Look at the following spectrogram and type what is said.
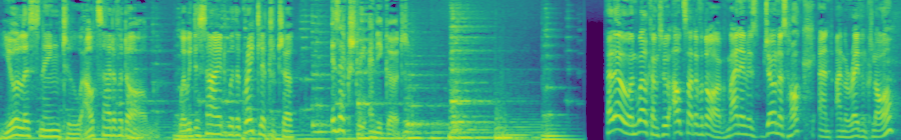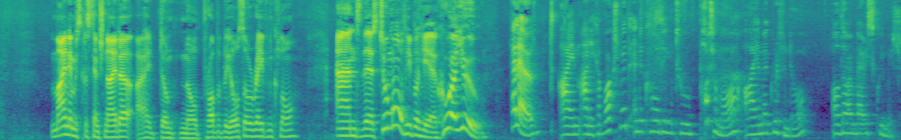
You're listening to Outside of a Dog, where we decide whether great literature is actually any good. Hello and welcome to Outside of a Dog. My name is Jonas Hock and I'm a Ravenclaw. My name is Christian Schneider. I don't know, probably also a Ravenclaw. And there's two more people here. Who are you? Hello, I'm Annika Brockschmidt, and according to Pottermore, I am a Gryffindor, although I'm very squeamish.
